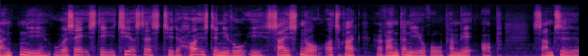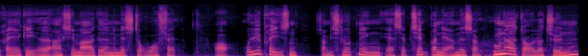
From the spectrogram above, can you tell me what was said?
Renten i USA steg i tirsdags til det højeste niveau i 16 år og trak renterne i Europa med op. Samtidig reagerede aktiemarkederne med store fald. Og olieprisen, som i slutningen af september nærmede sig 100 dollar tynden,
